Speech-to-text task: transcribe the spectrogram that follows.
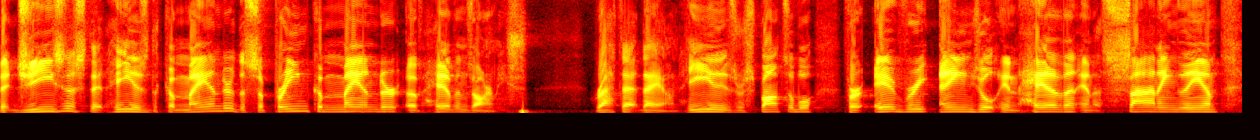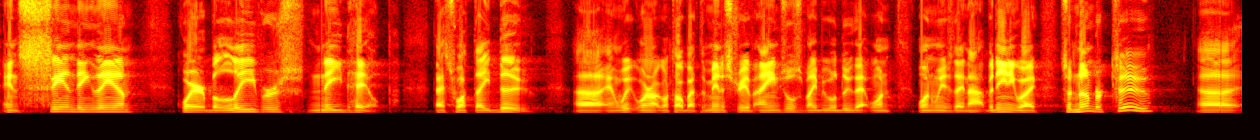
that Jesus, that He is the commander, the supreme commander of heaven's armies. Write that down. He is responsible for every angel in heaven and assigning them and sending them where believers need help. That's what they do. Uh, and we, are not going to talk about the ministry of angels. Maybe we'll do that one one Wednesday night. But anyway, so number two, uh,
